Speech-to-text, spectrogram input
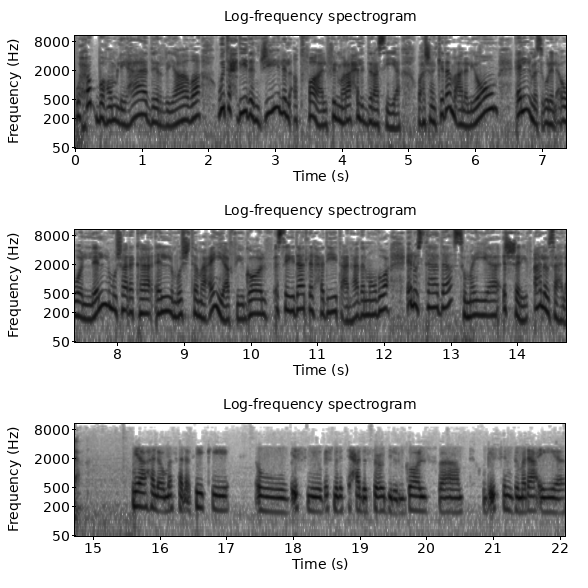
وحبهم لهذه الرياضة وتحديدا جيل الأطفال في المراحل الدراسية. وعشان كذا معنا اليوم المسؤول الأول للمشاركة المجتمعية في جولف السيدات للحديث عن هذا الموضوع الأستاذة سمية الشريف. أهلا وسهلا. يا هلا ومسهلا فيكي وباسمي وباسم الاتحاد السعودي للجولف وباسم زملائي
